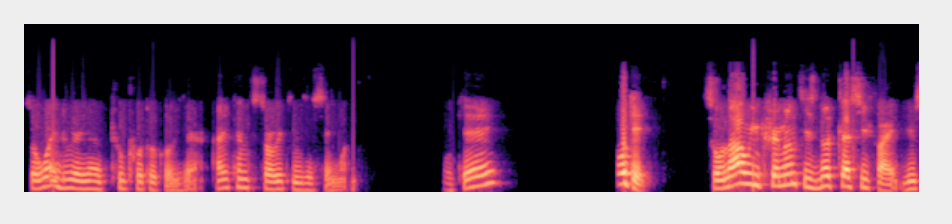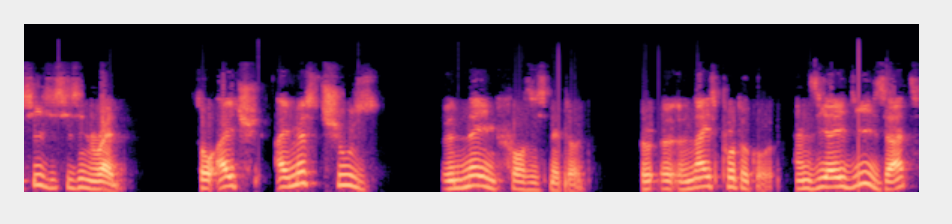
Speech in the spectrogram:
So why do I have two protocols there? I can store it in the same one. Okay. Okay. So now increment is not classified. You see this is in red. So I, I must choose a name for this method, a, a, a nice protocol. And the idea is that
